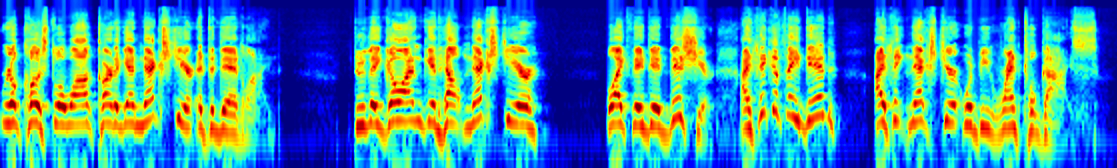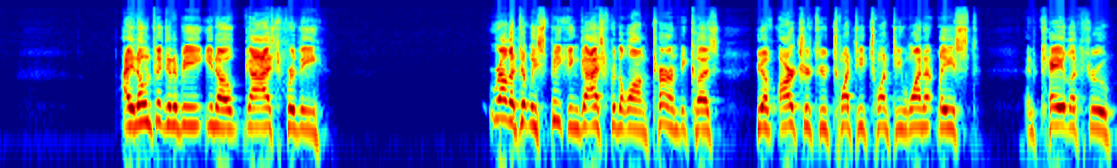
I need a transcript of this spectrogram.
real close to a wild card again next year at the deadline? Do they go out and get help next year like they did this year? I think if they did, I think next year it would be rental guys. I don't think it'd be, you know, guys for the, relatively speaking, guys for the long term because you have Archer through 2021 at least and Kela through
